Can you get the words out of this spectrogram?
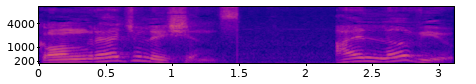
Congratulations. I love you.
